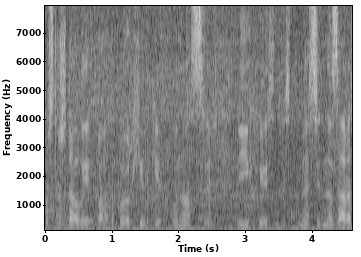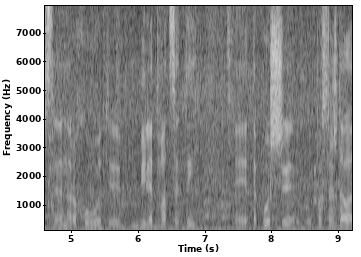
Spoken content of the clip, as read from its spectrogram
Постраждали багатоповерхівки у нас. Їх е, на зараз нараховують е, біля 20. Е, Також е, постраждало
